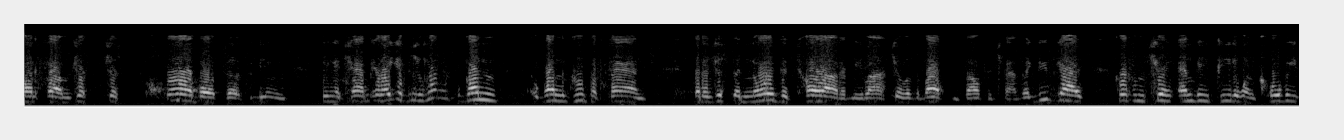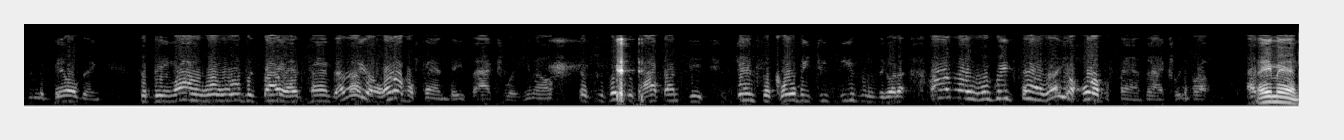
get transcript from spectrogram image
went from just just horrible to, to being being a champion. Like if there's one one one group of fans that have just annoyed the tar out of me last year was the Boston Celtics fans. Like these guys go from cheering MVP to when Kobe's in the building to being oh we're, we're this diehard fans. I know you're a horrible fan base actually. You know the place was half empty. James for Kobe two seasons ago. To, oh no, we're great fans. Oh, you're horrible fans actually. But Amen.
